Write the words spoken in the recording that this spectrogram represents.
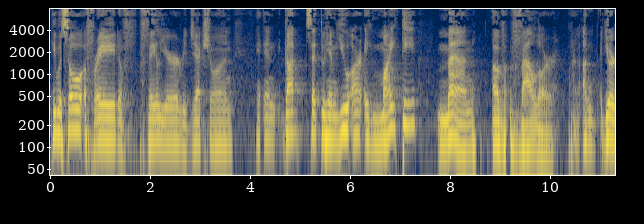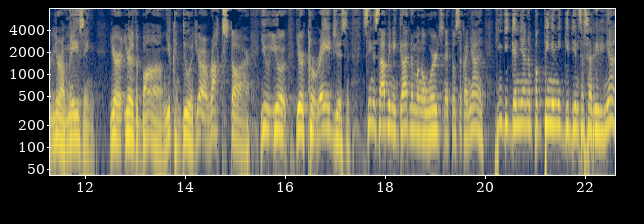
He was so afraid of failure, rejection, and God said to him, you are a mighty man of valor. You're, you're amazing. You're, you're the bomb. You can do it. You're a rock star. You, you're, you're courageous. Sinasabi ni God ng mga words na ito sa kanya. Hindi ganyan ang pagtingin ni Gideon sa sarili niya.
